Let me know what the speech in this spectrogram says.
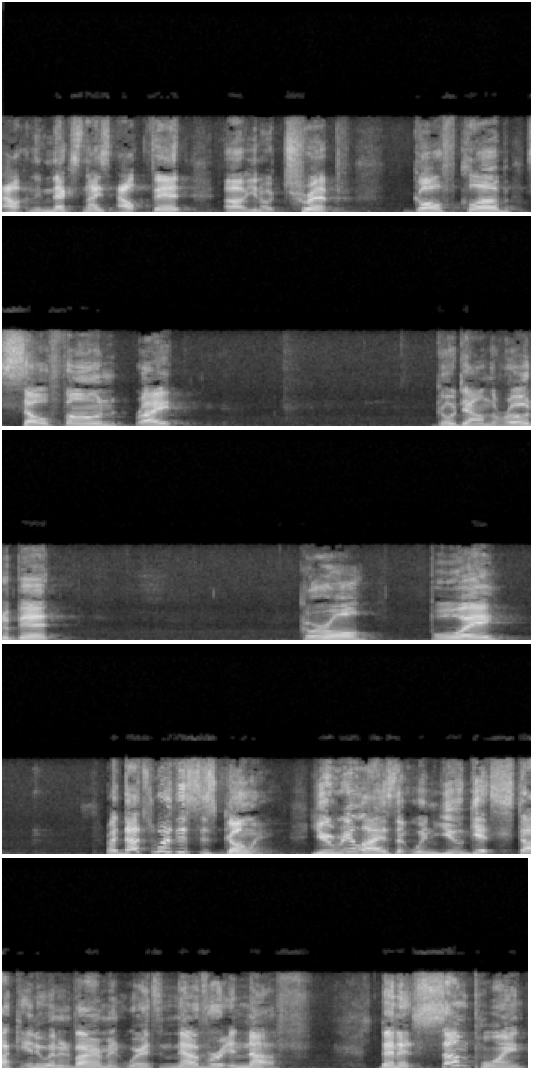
out, the next nice outfit, uh, you know, trip, golf club, cell phone, right? go down the road a bit. Girl, boy. Right? That's where this is going. You realize that when you get stuck into an environment where it's never enough, then at some point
